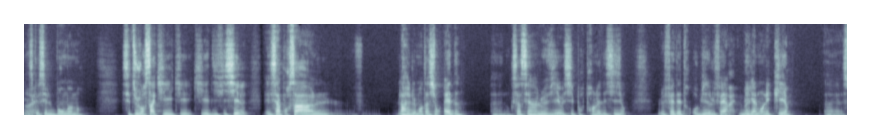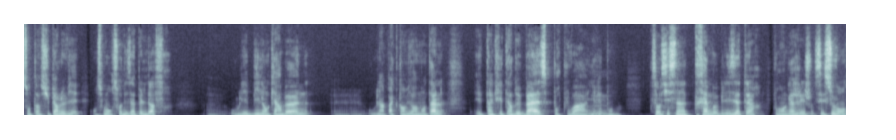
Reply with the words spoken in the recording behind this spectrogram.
Est-ce Ouais. que c'est le bon moment? C'est toujours ça qui, qui, qui est difficile. Et ça, pour ça, la réglementation aide. Euh, donc ça, c'est un levier aussi pour prendre les décisions, le fait d'être obligé de le faire, Ouais, mais ouais. également les clients. euh, sont un super levier. En ce moment, on reçoit des appels d'offres euh, où les bilans carbone euh, ou l'impact environnemental est un critère de base pour pouvoir y Mm. répondre. Ça aussi, c'est un très mobilisateur pour engager les choses. C'est souvent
